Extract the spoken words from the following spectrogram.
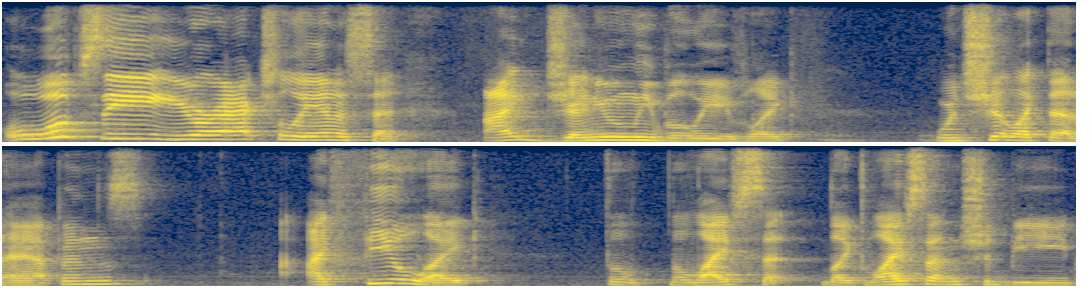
"Whoopsie, you're actually innocent." I genuinely believe like when shit like that happens, I feel like the the life set like life sentence should be,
